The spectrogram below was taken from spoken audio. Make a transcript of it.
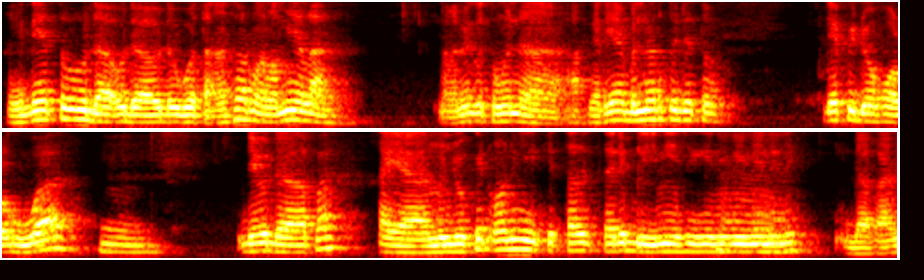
akhirnya tuh udah udah udah gue transfer malamnya lah. Malamnya gue tungguin nah akhirnya bener tuh dia tuh. Dia video call gue Hmm. dia udah apa kayak nunjukin oh nih kita tadi beli ini sih ini ini ini. Nih udah kan.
